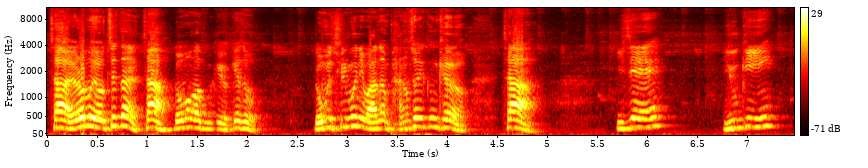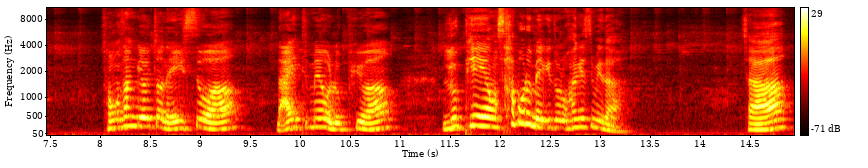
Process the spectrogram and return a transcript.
자, 여러분 어쨌든 자 넘어가 볼게요. 계속 너무 질문이 많으면 방송이 끊겨요. 자, 이제 6위 정상결전 에이스와 nightmare 루피와 루피의 형 사보를 매기도록 하겠습니다. 자,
